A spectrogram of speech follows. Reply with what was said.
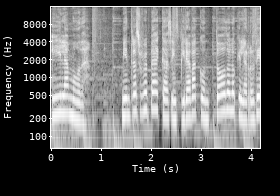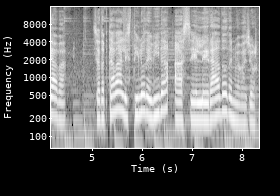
y la moda. Mientras Rebecca se inspiraba con todo lo que la rodeaba, se adaptaba al estilo de vida acelerado de Nueva York.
